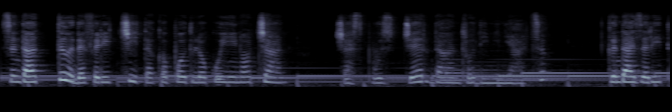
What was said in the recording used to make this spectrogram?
Sunt atât de fericită că pot locui în ocean, și-a spus Gerda într-o dimineață, când a zărit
